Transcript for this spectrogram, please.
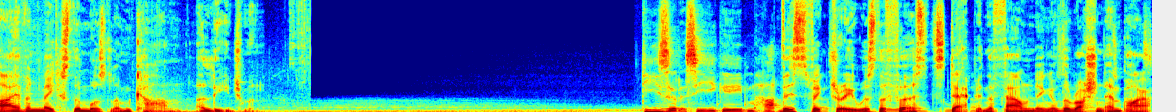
Ivan makes the Muslim Khan a liegeman. This victory was the first step in the founding of the Russian Empire.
